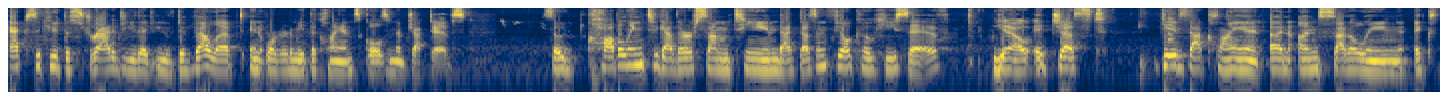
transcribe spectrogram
execute the strategy that you've developed in order to meet the client's goals and objectives. So, cobbling together some team that doesn't feel cohesive, you know, it just gives that client an unsettling ex-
